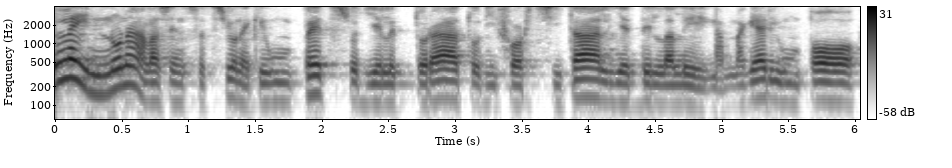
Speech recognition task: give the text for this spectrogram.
lei non ha la sensazione che un pezzo di elettorato di Forza Italia e della Lega, magari un po'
